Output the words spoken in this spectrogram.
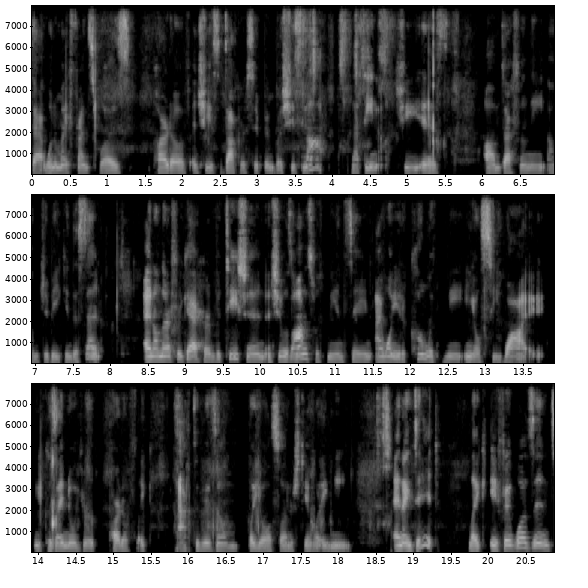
that one of my friends was part of, and she's a DACA recipient, but she's not Latina. She is um, definitely um, Jamaican descent. And I'll never forget her invitation. And she was honest with me and saying, I want you to come with me and you'll see why. Because I know you're part of like activism, but you also understand what I mean. And I did. Like, if it wasn't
